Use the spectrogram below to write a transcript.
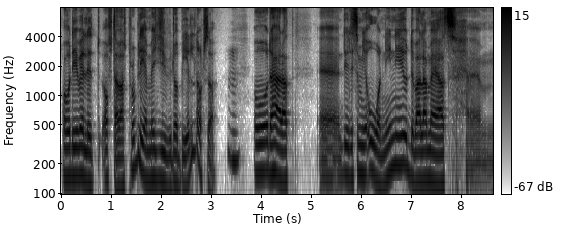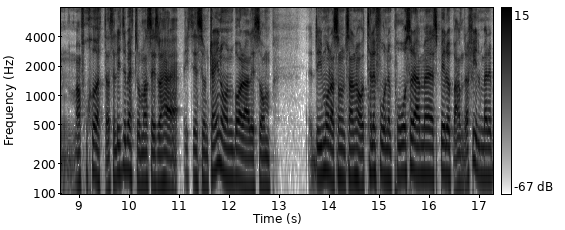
Och det är väldigt ofta varit problem med ljud och bild också. Mm. Och det här att det är liksom i ordning i Uddevalla med att eh, man får sköta sig lite bättre om man säger så här. I Stensund kan ju någon bara liksom, det är ju många som har telefonen på och sådär med att spela upp andra filmer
